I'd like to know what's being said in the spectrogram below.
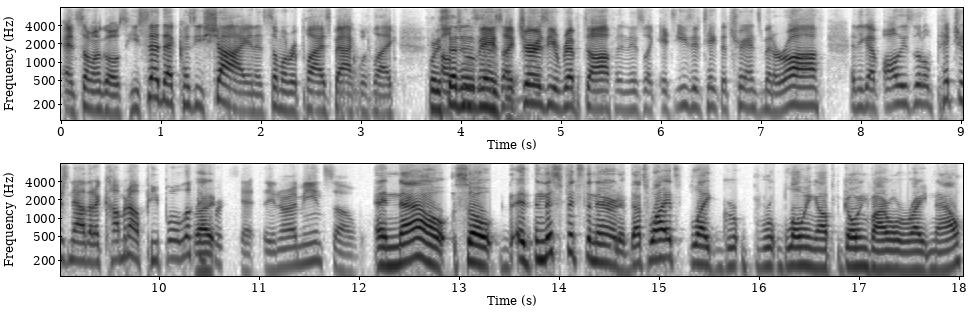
and someone goes, "He said that because he's shy," and then someone replies back with like. What he said in his Altuve's like jersey ripped off, and it's like it's easy to take the transmitter off, and you have all these little pictures now that are coming out. People looking Right. for shit. You know what I mean? So and now so and and this fits the narrative that's why it's like gr- blowing up going viral right now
